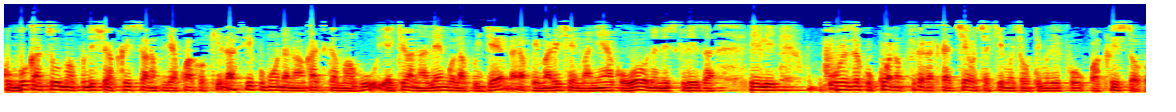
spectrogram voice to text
Kumbuka tu mafundisho ya kristo yanakuja kwako kila siku muda na wakati kama huu yakiwa na lengo la kujenga na kuimarisha imani yako wewe unanisikiliza ili uweze kukua na kufika katika cheo cha kimo cha utimilifu wa kristo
